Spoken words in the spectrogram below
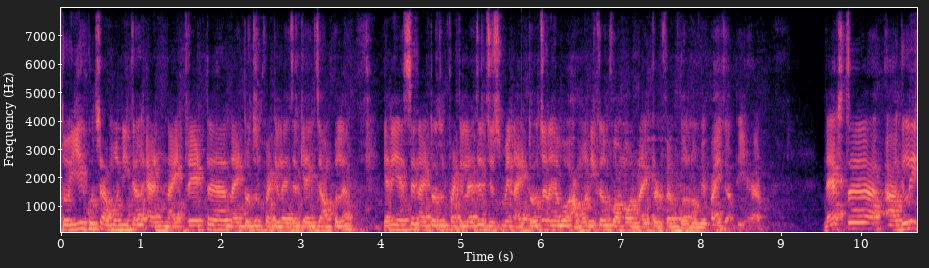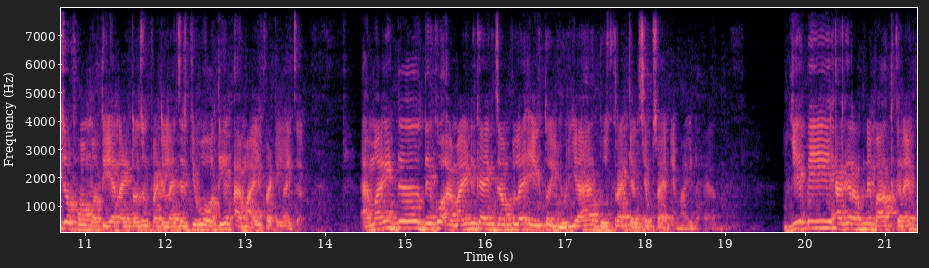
तो ये कुछ ammoniacal and nitrate nitrogen fertiliser के एग्जांपल है। यानी ऐसे नाइट्रोजन फर्टिलाइज़र जिसमें नाइट्रोजन है, वो अमोनिकल फॉर्म और नाइट्रेट फॉर्म दोनों में पाई जाती है। नेक्स्ट अगली जो फॉर्म होती है नाइट्रोजन फर्टिलाइज़र की, वो होती है एमाइड फर्टिलाइज़र एमाइड देखो एमाइड का एग्ज़ाम्पल है, एक तो यूरिया है, दूसरा कैल्शियम साइनेमाइड है। ये भी अगर अपने बात करें,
